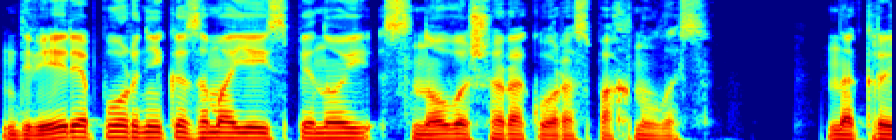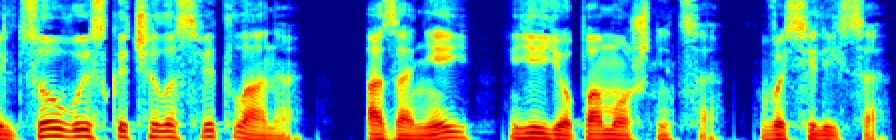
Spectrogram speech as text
Дверь опорника за моей спиной снова широко распахнулась. На крыльцо выскочила Светлана, а за ней ее помощница, Василиса.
